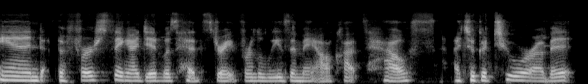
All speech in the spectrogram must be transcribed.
And the first thing I did was head straight for Louisa May Alcott's house. I took a tour of it.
